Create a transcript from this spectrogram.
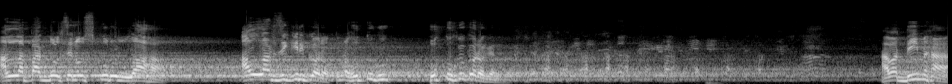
আল্লাহ পাক বলছেন উস্কুরুল্লাহ আল্লাহর জিকির করো। হুক্কু হুক- হুক্কু হুক্কু করো কেন? আবার ডিম হা?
